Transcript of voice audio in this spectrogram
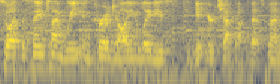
So at the same time, we encourage all you ladies to get your checkup. That's been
